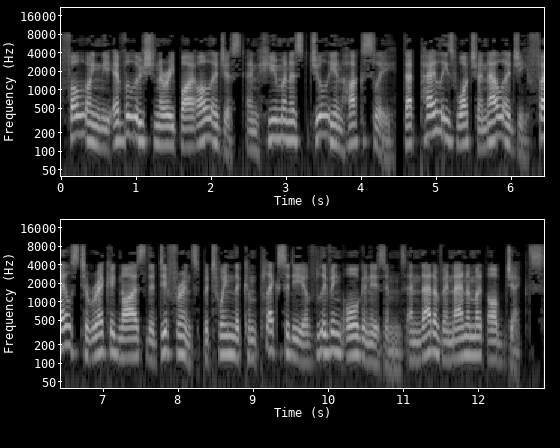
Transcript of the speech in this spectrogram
following the evolutionary biologist and humanist Julian Huxley, that Paley's watch analogy fails to recognize the difference between the complexity of living organisms and that of inanimate objects.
